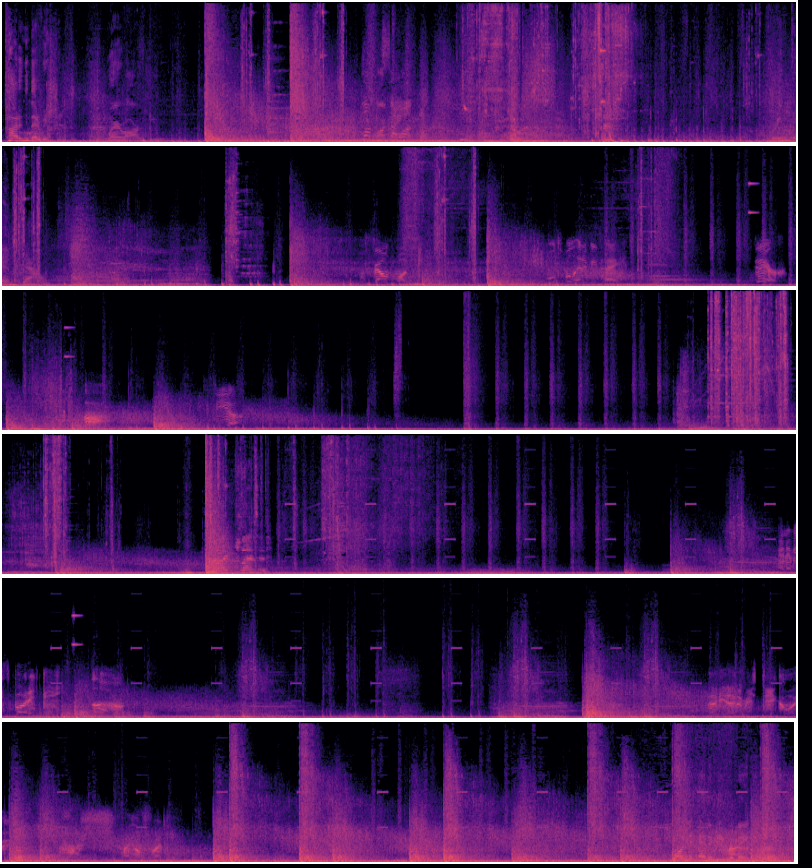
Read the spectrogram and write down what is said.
Cutting their vision. Where are you? Block one. Bring planted. Enemy spotted A. Ugh. Many enemies decoy. Hush. My ult's ready. One enemy remaining.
